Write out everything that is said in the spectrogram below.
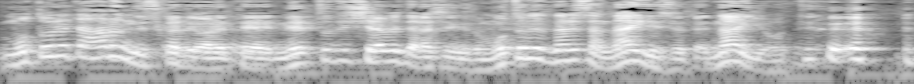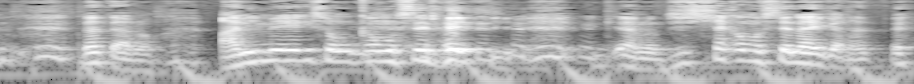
元ネタあるんですかって言われて、ネットで調べたらしいけど、元ネタ成さんないですよって、ないよって。だってあの、アニメーション化もしてないし、あの、実写化もしてないからって。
